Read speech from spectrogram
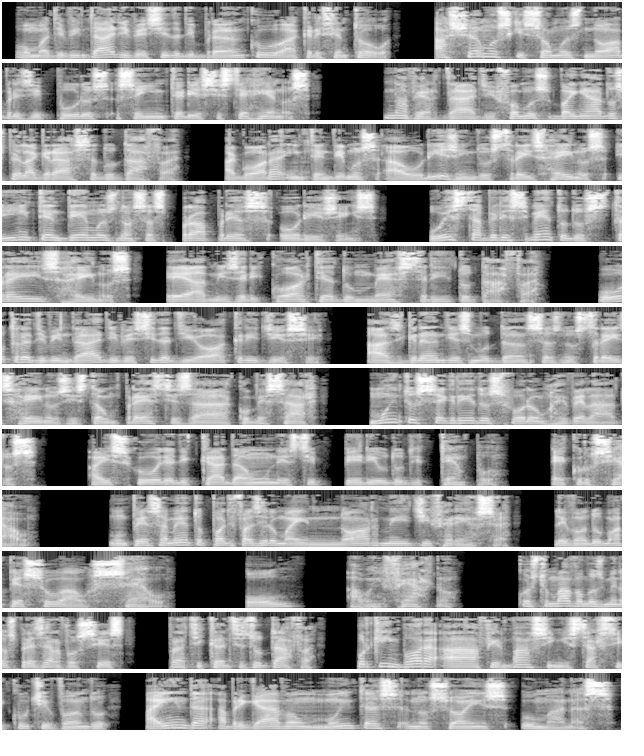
Uma divindade vestida de branco acrescentou: Achamos que somos nobres e puros sem interesses terrenos. Na verdade, fomos banhados pela graça do Dafa. Agora entendemos a origem dos três reinos e entendemos nossas próprias origens. O estabelecimento dos três reinos é a misericórdia do mestre do Dafa. Outra divindade vestida de ocre disse: As grandes mudanças nos três reinos estão prestes a começar. Muitos segredos foram revelados. A escolha de cada um neste período de tempo é crucial. Um pensamento pode fazer uma enorme diferença, levando uma pessoa ao céu ou ao inferno. Costumávamos menosprezar vocês, praticantes do Dafa, porque, embora a afirmassem estar se cultivando, ainda abrigavam muitas noções humanas.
